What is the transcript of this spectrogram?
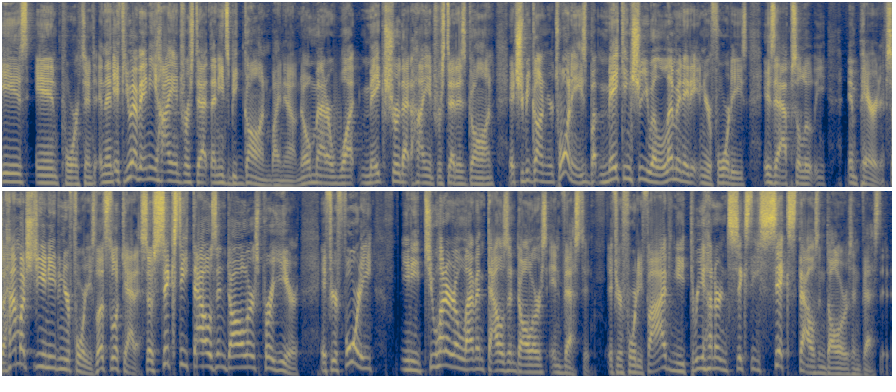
is important. And then if you have any high interest debt, that needs to be gone by now. No matter what, make sure that high interest debt is gone. It should be gone in your 20s, but making sure you eliminate it in your 40s is absolutely imperative. So, how much do you need in your 40s? Let's look at it. So, $60,000 per year. If you're 40, you need $211,000 invested. If you're 45, you need $366,000 invested.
